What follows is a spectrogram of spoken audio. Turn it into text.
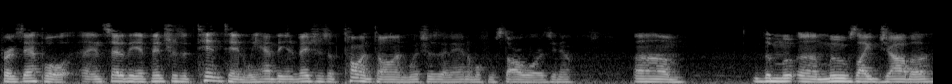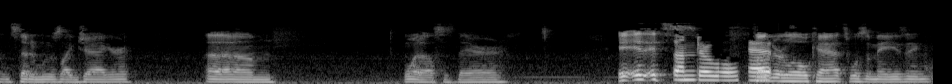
For example, instead of the Adventures of Tintin, we have the Adventures of Tauntaun, which is an animal from Star Wars. You know, um, the uh, moves like Jabba instead of moves like Jagger. Um, what else is there? It, it, it's Thunder Lolcat. Thunder Lolcats was amazing,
